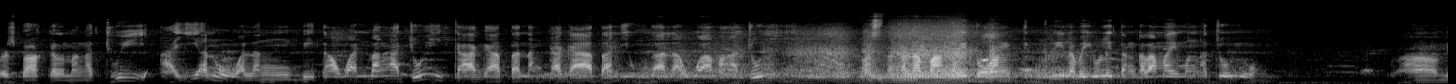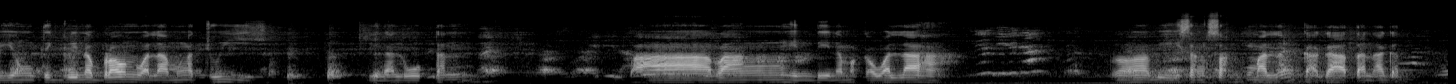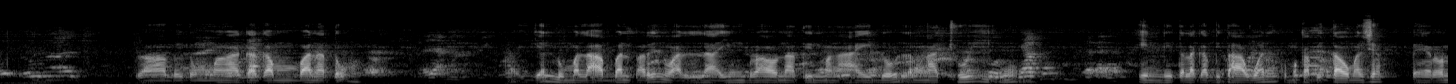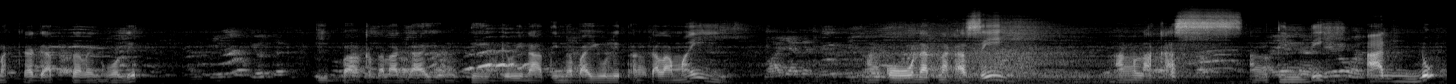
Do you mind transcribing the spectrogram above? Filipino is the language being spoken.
First buckle mga chuy. Ayan, walang bitawan mga chuy. Kagatan ng kagatan yung dalawa mga chuy. Mas nakalamang ito ang tigri na violet ang kalamay mga chuy. oh. Grabe yung tigri na brown, wala mga chuy. Binalutan. Parang hindi na makawala ha. Grabe, isang sakma lang, kagatan agad. Grabe itong mga gagamba na to. Ayan, lumalaban pa rin. Wala yung brown natin mga idol, mga chuy. oh. Hindi talaga bitawan. Kung makabitaw man siya, pero nakagat na rin ulit. Iba ka talaga yung tigre natin na violet ang kalamay. Ang kunat na kasi. Ang lakas. Ang tindi. Ano?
